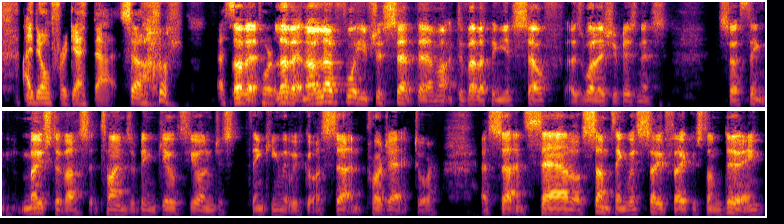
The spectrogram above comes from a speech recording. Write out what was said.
I don't forget that. So that's love it, love it, and I love what you've just said there, Mark. Developing yourself as well as your business. So I think most of us at times have been guilty on just thinking that we've got a certain project or a certain sale or something we're so focused on doing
